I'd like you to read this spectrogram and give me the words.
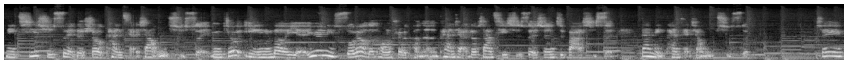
你七十岁的时候看起来像五十岁，你就赢了耶！因为你所有的同学可能看起来都像七十岁甚至八十岁，但你看起来像五十岁。所以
